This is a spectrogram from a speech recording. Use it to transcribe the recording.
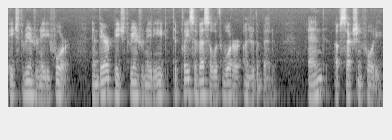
page 384, and there, page 388, to place a vessel with water under the bed. End of section 40.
